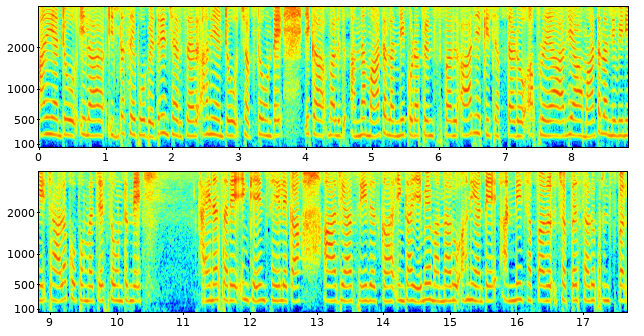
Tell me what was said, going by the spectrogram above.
అని అంటూ ఇలా ఇంతసేపు బెదిరించారు సార్ అని అంటూ చెప్తూ ఉంటే ఇక వాళ్ళు అన్న మాటలన్నీ కూడా ప్రిన్సిపల్ ఆర్యకి చెప్తాడు. అప్పుడే ఆర్య ఆ మాటలన్నీ విని చాలా కోపం వచ్చేస్తూ ఉంటుంది. అయినా సరే ఇంకేం చేయలేక ఆర్య సీరియస్గా ఇంకా ఏమేమన్నారు అని అంటే అన్నీ చెప్పారు చెప్పేస్తాడు ప్రిన్సిపల్.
